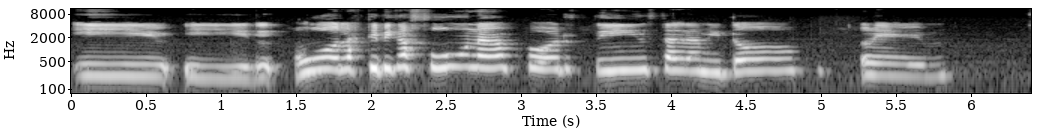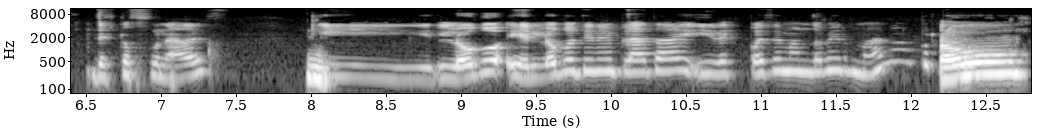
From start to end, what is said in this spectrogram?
Y, y hubo las típicas funas por Instagram y todo, eh, de estos funades. Mm. Y, loco, y el loco tiene plata y después demandó a mi hermana, Oh.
